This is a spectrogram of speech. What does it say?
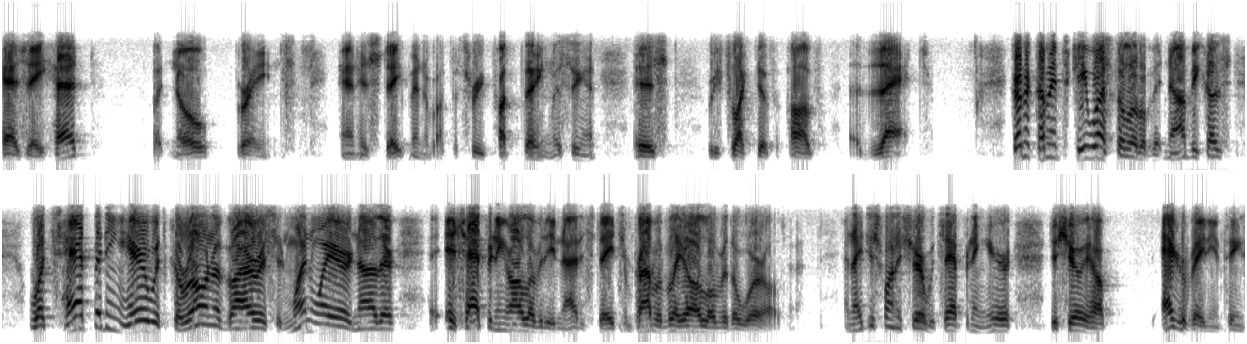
has a head but no brains. And his statement about the three putt thing, missing it, is reflective of that. Going to come into Key West a little bit now because what's happening here with coronavirus in one way or another is happening all over the United States and probably all over the world. And I just want to share what's happening here to show you how aggravating things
